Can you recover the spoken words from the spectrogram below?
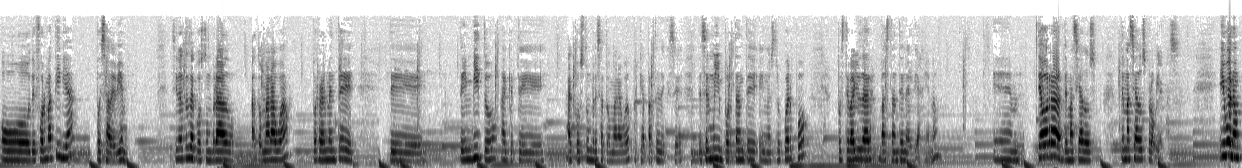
o de forma tibia, pues sabe bien. Si no estás acostumbrado a tomar agua, pues realmente te, te invito a que te acostumbres a tomar agua, porque aparte de, que de ser muy importante en nuestro cuerpo, pues te va a ayudar bastante en el viaje, ¿no? Em, te ahorra demasiados, demasiados problemas. Y bueno,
